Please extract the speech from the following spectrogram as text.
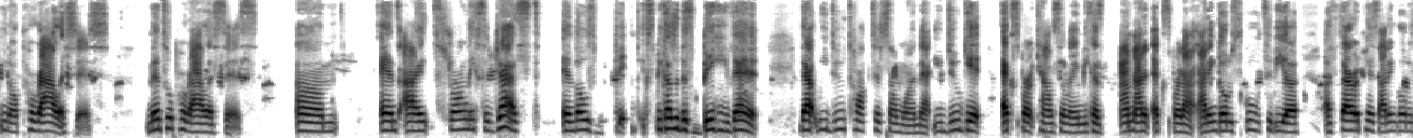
you know, paralysis, mental paralysis. Um, and I strongly suggest in those, because of this big event, that we do talk to someone, that you do get expert counseling because I'm not an expert. I, I didn't go to school to be a, a therapist. I didn't go to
